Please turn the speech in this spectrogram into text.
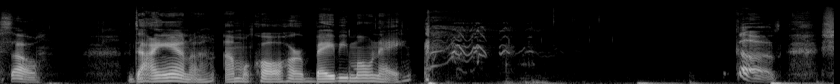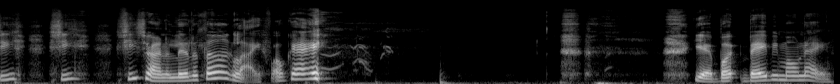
So, Diana, I'm to call her Baby Monet. Cuz she she she's trying to live a thug life, okay? yeah, but baby Monet,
